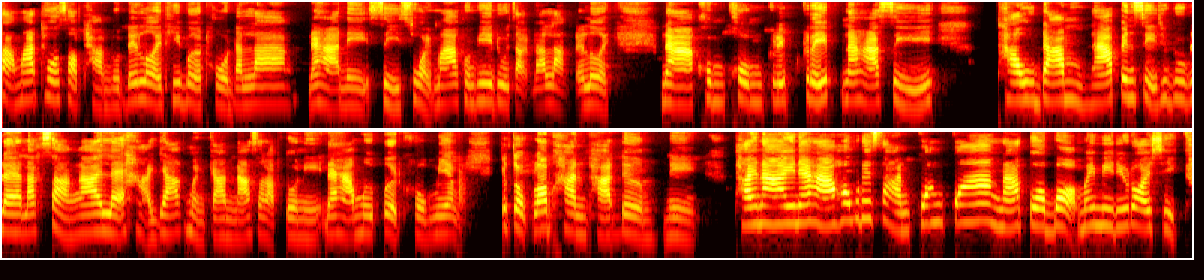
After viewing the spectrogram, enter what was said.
สามารถโทรสอบถามนุชได้เลยที่เบอร์โทรด้านล่างนะคะนี่สีสวยมากคุณพี่ดูจากด้านหลังได้เลยนะคมคมกริบกริบนะคะสีเทาดำนะเป็นสีที่ดูแลรักษาง่ายและหายากเหมือนกันนะสำหรับตัวนี้นะคะมือเปิดโครเมียม กระจกรอบคันพาร์ทเดิมนี่ ภายในนะคะห้องผู้โดยสารกว้างๆนะตัวเบาะไม่มีริ้วรอยฉีกข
